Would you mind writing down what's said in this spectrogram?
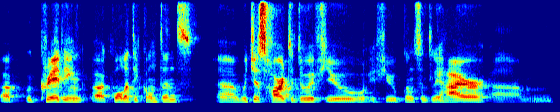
uh, creating uh, quality content, uh, which is hard to do if you if you constantly hire um,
